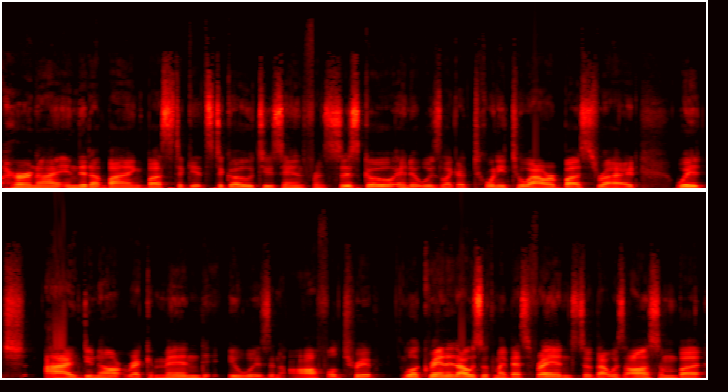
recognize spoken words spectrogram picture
her and I ended up buying bus tickets to go to San Francisco, and it was like a 22 hour bus ride, which I do not recommend. It was an awful trip. Well, granted, I was with my best friend, so that was awesome, but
